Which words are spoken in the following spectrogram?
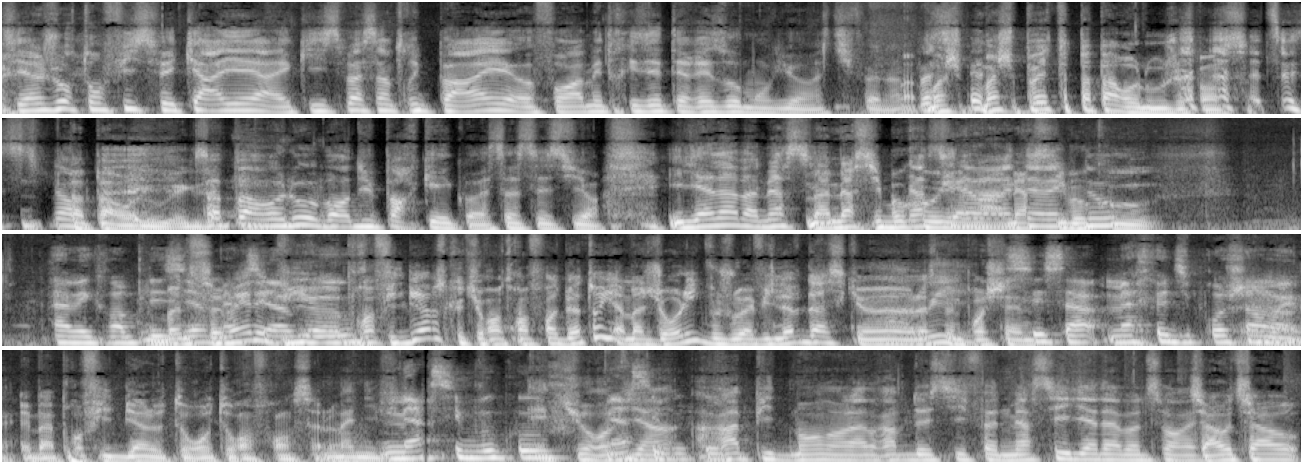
si un jour ton fils fait carrière et qu'il se passe un truc pareil, il faudra maîtriser tes réseaux, mon vieux, hein, Stephen. hein. moi, je, moi, je peux être papa relou, je pense. Papa relou, exactement. Papa relou au bord du parquet, quoi. Ça, c'est sûr. Iliana, bah merci. Bah, merci beaucoup, Merci été Merci nous. Avec grand plaisir. Bonne semaine. Merci Et puis, euh, profite bien parce que tu rentres en France bientôt. Il y a un match de Euroleague. Vous jouez à Villeneuve d'Ascq euh, Ah la oui. semaine prochaine. C'est ça, mercredi prochain, ouais. Et ben, profite bien de ton retour en France. Alors. Magnifique. Merci beaucoup. Et tu reviens rapidement dans la draft de Stephen. Merci, Iliana. Bonne soirée. Ciao, ciao.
